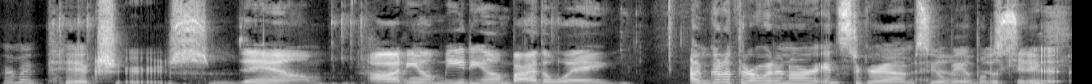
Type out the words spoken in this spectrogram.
where are my pictures? Damn. Audio Well- medium, by the way. I'm gonna throw it in our Instagram so I you'll be able to see kidding. it.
